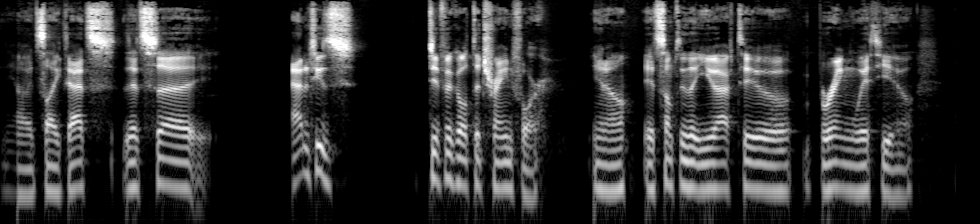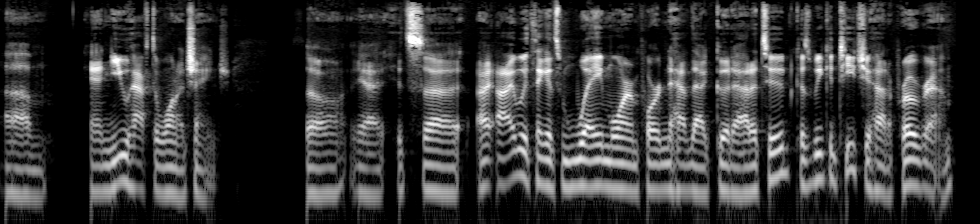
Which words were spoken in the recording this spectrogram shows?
you know, it's like that's that's uh, attitudes difficult to train for. You know, it's something that you have to bring with you, um, and you have to want to change. So yeah, it's uh, I, I would think it's way more important to have that good attitude because we could teach you how to program,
